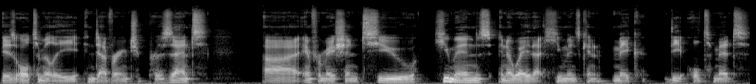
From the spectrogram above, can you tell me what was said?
is ultimately endeavoring to present uh, information to humans in a way that humans can make the ultimate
